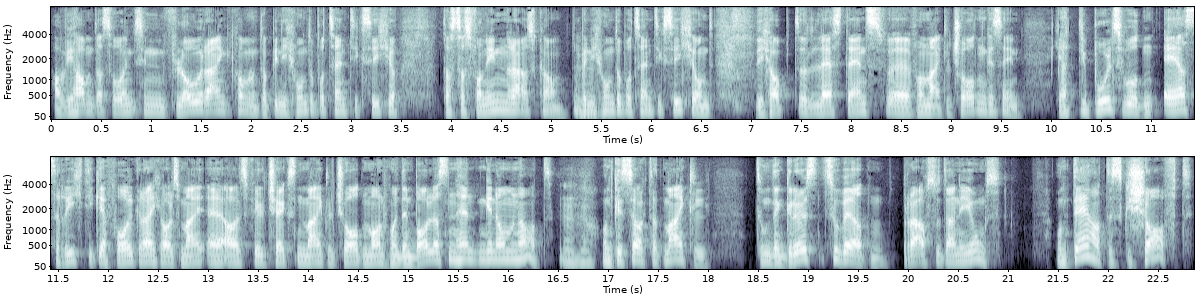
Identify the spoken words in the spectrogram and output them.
Aber wir haben da so in, in den Flow reingekommen und da bin ich hundertprozentig sicher, dass das von innen rauskam. Da mhm. bin ich hundertprozentig sicher. Und ich habe Last Dance äh, von Michael Jordan gesehen. Ja, die Bulls wurden erst richtig erfolgreich, als, äh, als Phil Jackson Michael Jordan manchmal den Ball aus den Händen genommen hat mhm. und gesagt hat, Michael, um den Größten zu werden, brauchst du deine Jungs. Und der hat es geschafft.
